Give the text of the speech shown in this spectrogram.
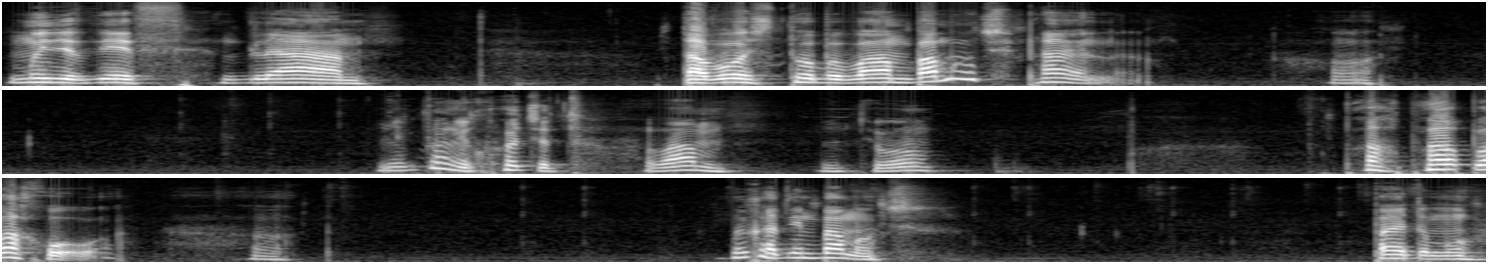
Мы здесь для того, чтобы вам помочь, правильно? Вот. Никто не хочет вам ничего плохого. Вот. Мы хотим помочь. Поэтому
